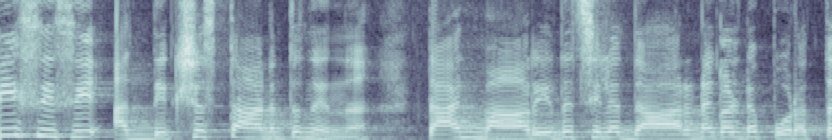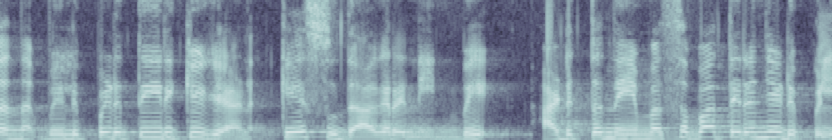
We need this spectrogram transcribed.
പി സി സി അധ്യക്ഷ സ്ഥാനത്ത് നിന്ന് താൻ മാറിയത് ചില ധാരണകളുടെ പുറത്തെന്ന് വെളിപ്പെടുത്തിയിരിക്കുകയാണ് കെ സുധാകരൻ പി. അടുത്ത നിയമസഭാ തിരഞ്ഞെടുപ്പിൽ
